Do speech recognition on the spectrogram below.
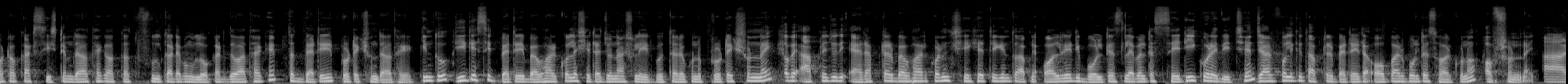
অটো কাট সিস্টেম দেওয়া থাকে, অর্থাৎ ফুল কাট এবং লো কাট দেওয়া থাকে, অর্থাৎ ব্যাটারির প্রোটেকশন দেওয়া থাকে। কিন্তু লিড অ্যাসিড ব্যাটারি ব্যবহার করলে সেটার জন্য আসলে এর কোনো প্রোটেকশন নাই। তবে আপনি যদি অ্যাডাপ্টার ব্যবহার করেন সেই ক্ষেত্রে কিন্তু আপনি অলরেডি ভোল্টেজ লেভেলটা সেটই করে দিচ্ছেন, যার ফলে কিন্তু আপনার ব্যাটারিটা ওভার ভোল্টেজ হওয়ার কোনো অপশন নাই। আর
